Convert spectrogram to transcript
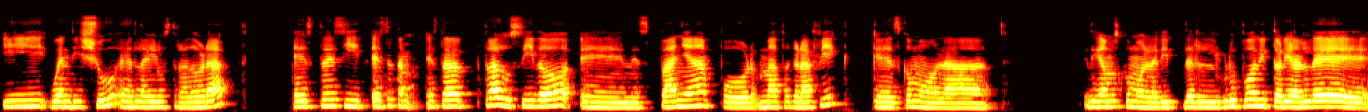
y Wendy Shu, es la ilustradora. Este sí, este está traducido en España por Math Graphic, que es como la digamos, como la del grupo editorial de,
